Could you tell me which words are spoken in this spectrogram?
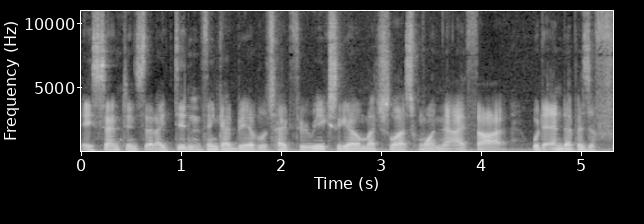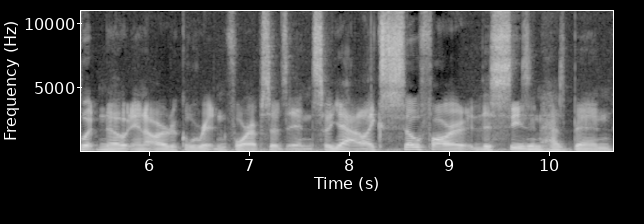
a sentence that I didn't think I'd be able to type three weeks ago, much less one that I thought would end up as a footnote in an article written four episodes in. So, yeah, like so far, this season has been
